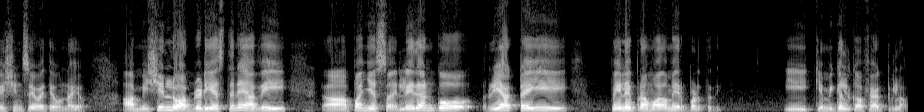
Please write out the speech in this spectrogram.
మెషిన్స్ ఏవైతే ఉన్నాయో. ఆ మిషన్లు అప్డేట్ చేస్తేనే అవి పనిచేస్తాయి. లేదనుకో రియాక్ట్ అయ్యి పేలే ప్రమాదం ఏర్పడుతుంది ఈ కెమికల్ కా ఫ్యాక్టరీలో.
